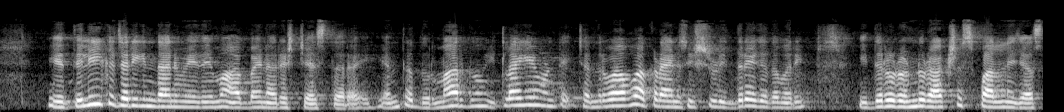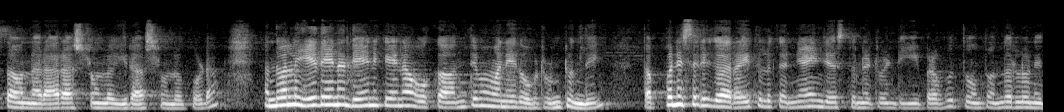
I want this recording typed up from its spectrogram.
ఏ తెలియక జరిగిన దాని మీదేమో ఆ అబ్బాయిని అరెస్ట్ చేస్తారా? ఎంత దుర్మార్గం. ఇట్లాగే ఉంటాయి చంద్రబాబు అక్కడ ఆయన శిష్యుడు ఇద్దరే కదా మరి. ఇద్దరు రెండు రాక్షస పాలనే చేస్తూ ఉన్నారు ఆ రాష్ట్రంలో ఈ రాష్ట్రంలో కూడా. అందువల్ల ఏదైనా దేనికైనా ఒక అంతిమం అనేది ఒకటి ఉంటుంది. తప్పనిసరిగా రైతులకు అన్యాయం చేస్తున్నటువంటి ఈ ప్రభుత్వం తొందరలోనే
